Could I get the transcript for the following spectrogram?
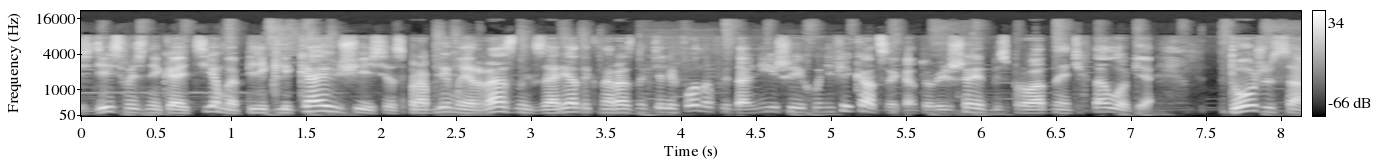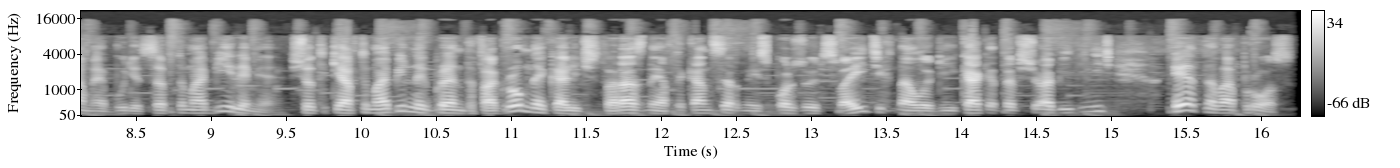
здесь возникает тема, перекликающаяся с проблемой разных зарядок на разных телефонах и дальнейшая их унификация, которую решает беспроводная технология. То же самое будет с автомобилями. Все-таки автомобильных брендов огромное количество, разные автоконцерны используют свои технологии. Как это все объединить? Это вопрос.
